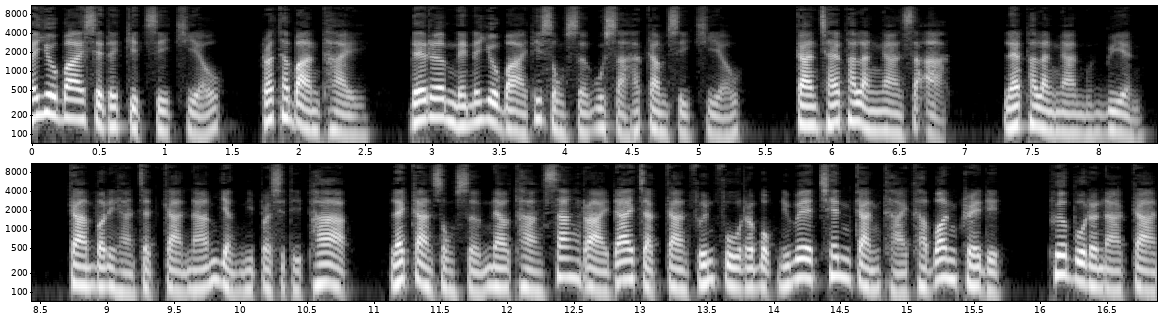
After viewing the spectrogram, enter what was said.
นโยบายเศรษฐกิจสีเขียว รัฐบาลไทยได้เริ่มเน้นนโยบายที่ส่งเสริมอุตสาหกรรมสีเขียว การใช้พลังงานสะอาด และพลังงานหมุนเวียน การบริหารจัดการน้ำอย่างมีประสิทธิภาพ และการส่งเสริมแนวทางสร้างรายได้จากการฟื้นฟูระบบนิเวศเช่นการขายคาร์บอนเครดิต เพื่อบูรณาการ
